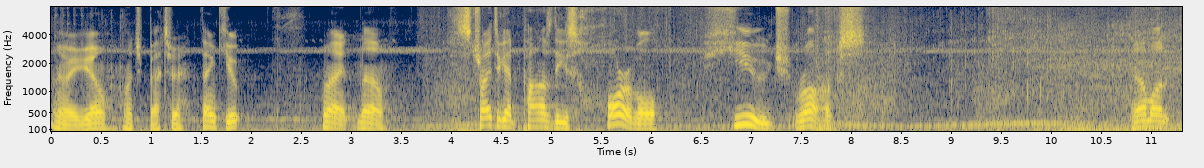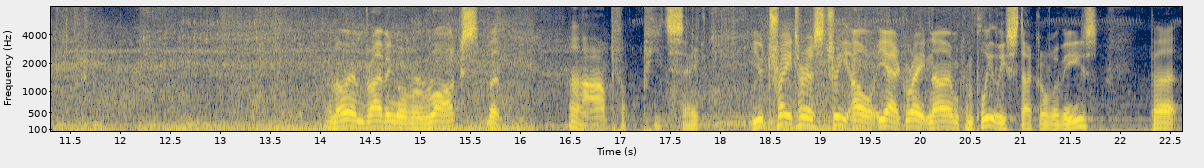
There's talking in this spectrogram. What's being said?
There we go, much better. Thank you. Right, now. Let's try to get past these horrible, huge rocks. Come on. I know I'm driving over rocks, but... Ah, for Pete's sake. You traitorous tree! Oh, yeah, great, now I'm completely stuck over these. But,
